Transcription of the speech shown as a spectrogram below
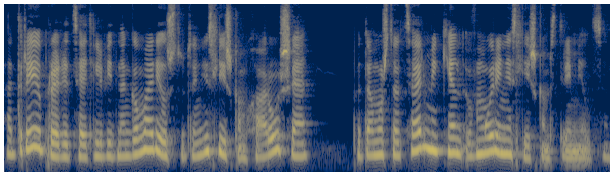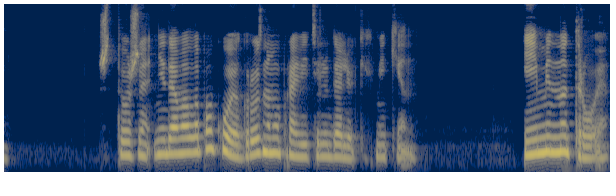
Атрею прорицатель, видно, говорил что-то не слишком хорошее, потому что царь Микен в море не слишком стремился. Что же не давало покоя грозному правителю далеких Микен? Именно Троя.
